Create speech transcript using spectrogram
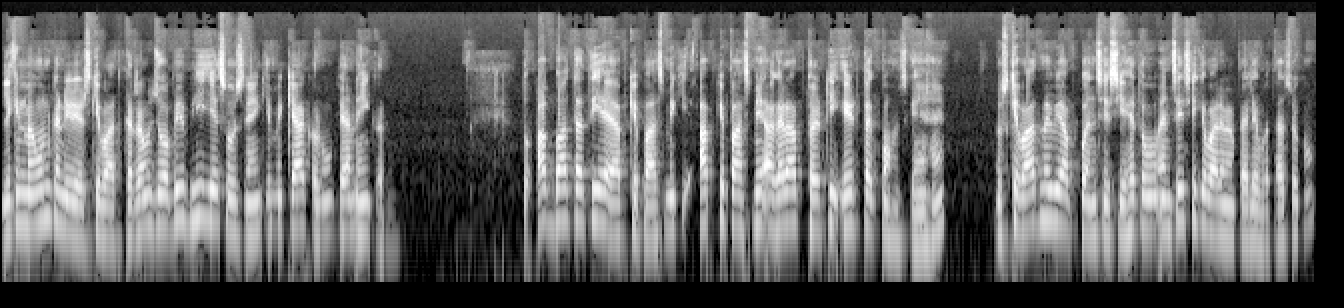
लेकिन मैं उन कैंडिडेट्स की बात कर रहा हूँ जो अभी भी ये सोच रहे हैं कि मैं क्या करूँ, क्या नहीं करूँ। तो अब बात आती है आपके पास में कि आपके पास में अगर आप थर्टी एट तक पहुँच गए हैं, उसके बाद में भी आपको एन है तो एन के बारे में पहले बता चुका हूँ।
